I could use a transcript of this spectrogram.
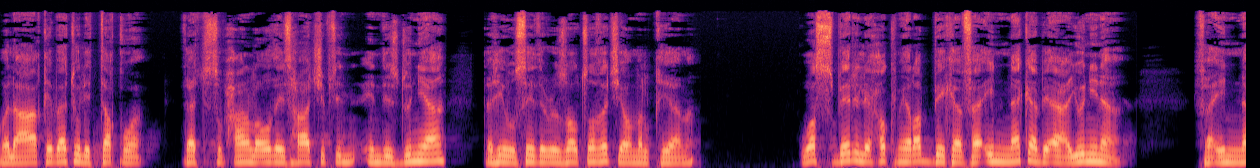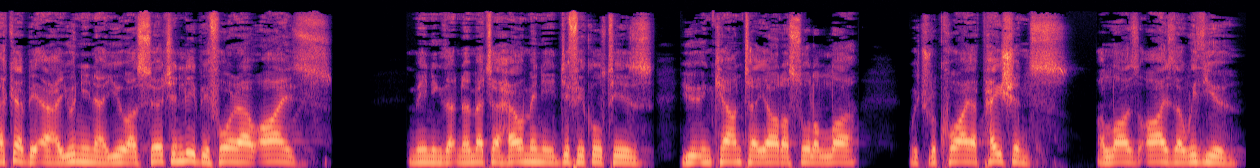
وَالْعَاقِبَةُ لِلتَّقْوَى That subhanAllah, all these hardships in, in this dunya, that he will see the results of it يوم القيامة. واصبر لحكم ربك فإنك بأعيننا فإنك بأعيننا you are certainly before our eyes meaning that no matter how many difficulties you encounter Ya Rasulullah which require patience Allah's eyes are with you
